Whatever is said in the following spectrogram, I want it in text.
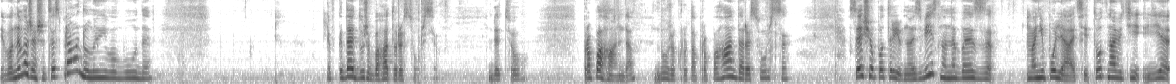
І вони вважають, що це справедливо буде. І вкидають дуже багато ресурсів для цього. Пропаганда. Дуже крута пропаганда, ресурси. Все, що потрібно. Звісно, не без маніпуляцій. Тут навіть є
